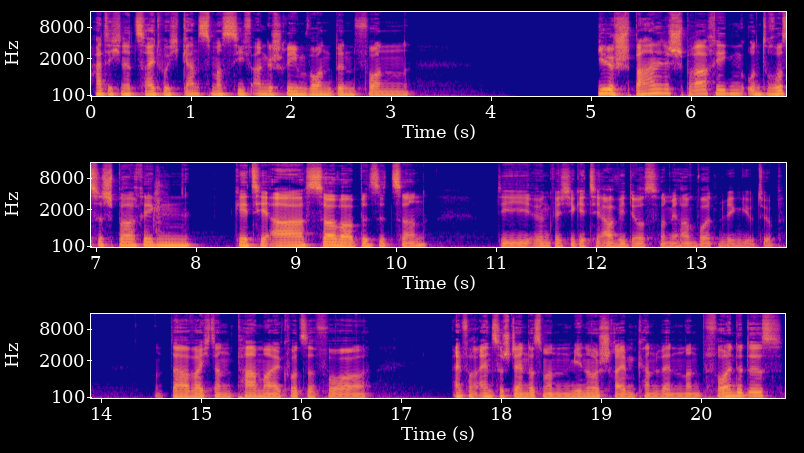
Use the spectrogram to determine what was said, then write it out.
hatte ich eine Zeit, wo ich ganz massiv angeschrieben worden bin von viel spanischsprachigen und russischsprachigen GTA-Server-Besitzern, die irgendwelche GTA-Videos von mir haben wollten wegen YouTube. Und da war ich dann ein paar Mal kurz davor, einfach einzustellen, dass man mir nur schreiben kann, wenn man befreundet ist,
